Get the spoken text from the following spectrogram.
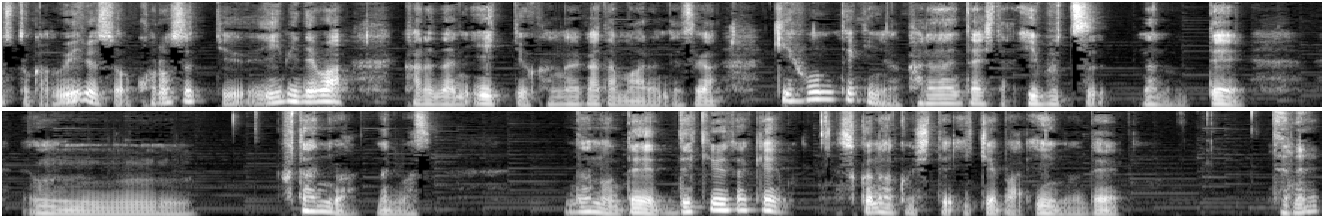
治すとかウイルスを殺すっていう意味では体にいいっていう考え方もあるんですが、基本的には体に対しては異物なので、うーん、負担にはなります。なので、できるだけ少なくしていけばいいので、でね、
